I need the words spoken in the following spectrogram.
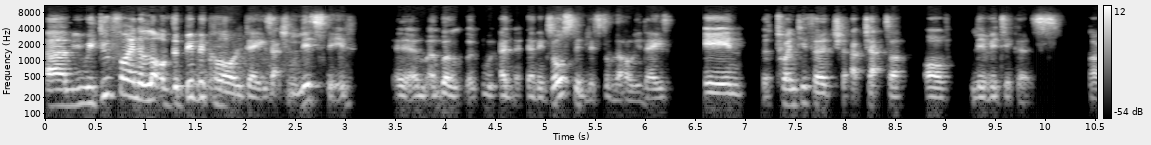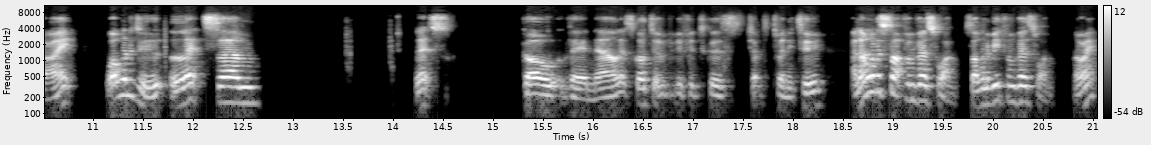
um, we do find a lot of the biblical holy days actually listed, um, well, an, an, exhaustive list of the holy days in the 23rd ch- chapter of Leviticus. All right. What I'm going to do, let's um, let's go there now. Let's go to Leviticus chapter 22. And I'm going to start from verse 1. So I'm going to read from verse 1. All right.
